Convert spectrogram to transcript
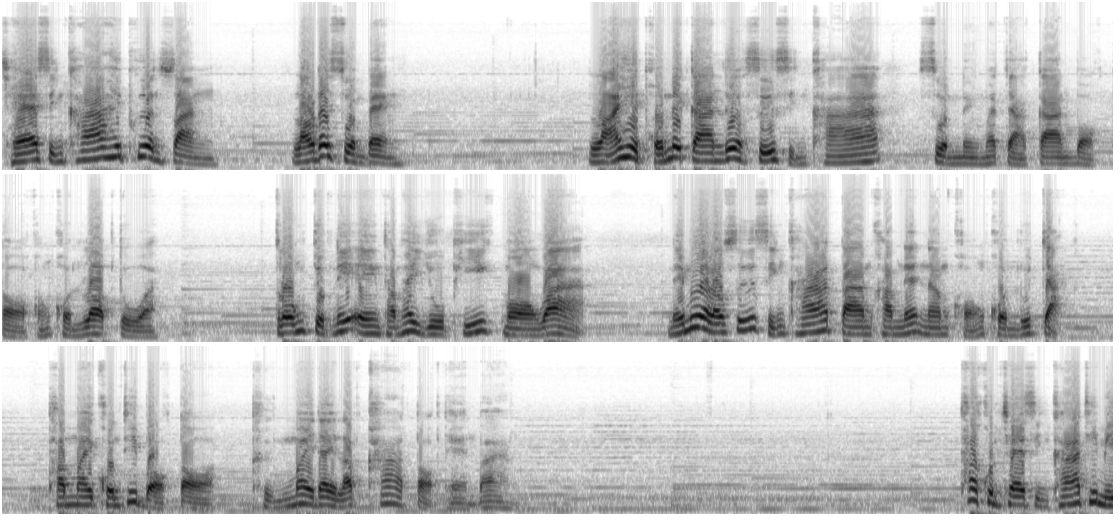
แชร์สินค้าให้เพื่อนสั่ง เราได้ส่วนแบ่ง หลายเหตุผลในการเลือกซื้อสินค้า ส่วนหนึ่งมาจากการบอกต่อของคนรอบตัว ตรงจุดนี้เองทำให้ยูพีคมองว่าในเมื่อเราซื้อสินค้าตามคำแนะนำของคนรู้จัก ทำไมคนที่บอกต่อถึงไม่ได้รับค่าตอบแทนบ้าง ถ้าคุณแชร์สินค้าที่มี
